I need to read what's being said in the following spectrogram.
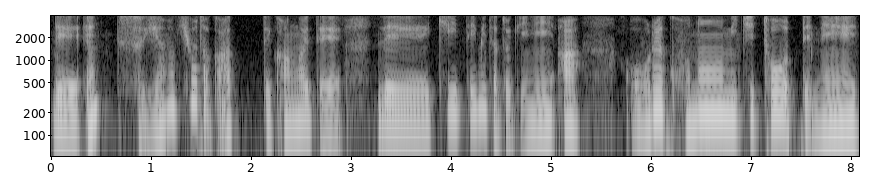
で、え？杉山清隆って考えて、で、聞いてみた時に、あ、俺この道通ってねえっ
